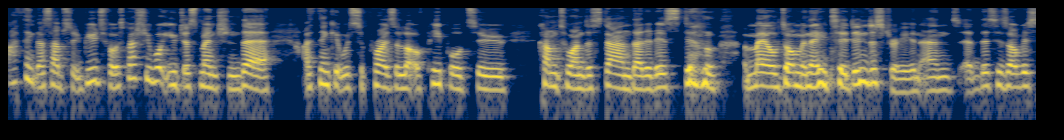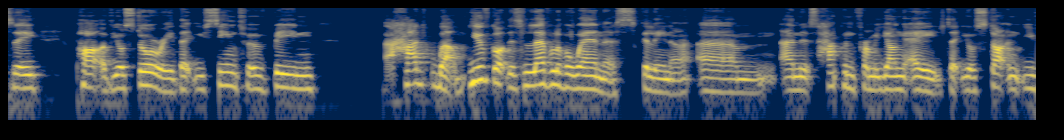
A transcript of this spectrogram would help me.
I think that's absolutely beautiful, especially what you just mentioned there. I think it would surprise a lot of people to come to understand that it is still a male dominated industry. And, and uh, this is obviously part of your story that you seem to have been had well you've got this level of awareness galyna um, and it's happened from a young age that you're starting you,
